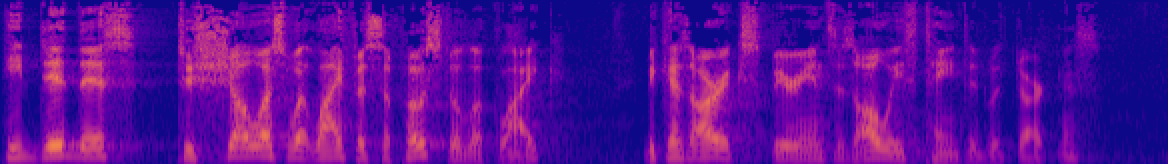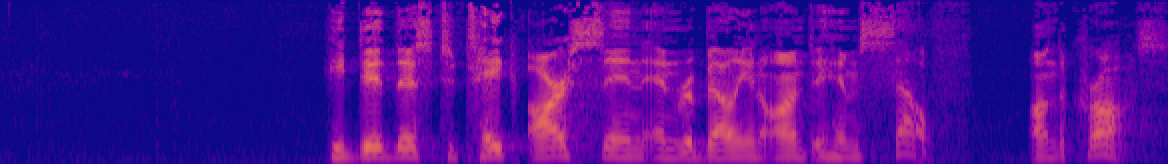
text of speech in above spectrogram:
He did this to show us what life is supposed to look like, because our experience is always tainted with darkness. He did this to take our sin and rebellion onto himself on the cross,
